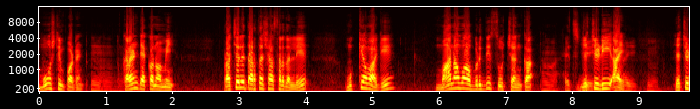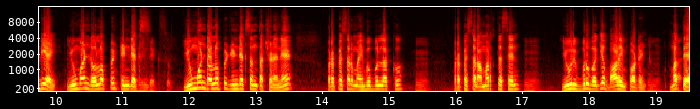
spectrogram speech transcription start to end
ಮೋಸ್ಟ್ ಇಂಪಾರ್ಟೆಂಟ್ ಕರೆಂಟ್ ಎಕಾನಮಿ ಪ್ರಚಲಿತ ಅರ್ಥಶಾಸ್ತ್ರದಲ್ಲಿ ಮುಖ್ಯವಾಗಿ ಮಾನವ ಅಭಿವೃದ್ಧಿ ಸೂಚ್ಯಂಕ H D I H D I human development index human development index ಅಂದ ತಕ್ಷಣನೇ ಪ್ರೊಫೆಸರ್ ಮಹಬೂಬುಲ್ಲಕ್ಕು ಪ್ರೊಫೆಸರ್ ಅಮರ್ತ್ಯ ಸೇನ್ ಇವರಿಬ್ಬರ ಬಗ್ಗೆ ಭಾಳ ಇಂಪಾರ್ಟೆಂಟ್ ಮತ್ತೆ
